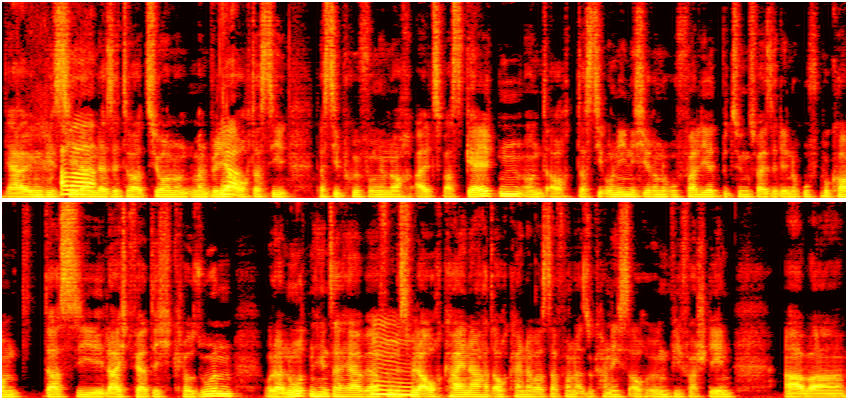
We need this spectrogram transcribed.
ja, irgendwie ist aber, jeder in der Situation und man will ja. ja. auch, dass die, dass die Prüfungen noch als was gelten und auch, dass die Uni nicht ihren Ruf verliert, beziehungsweise den Ruf bekommt, dass sie leichtfertig Klausuren oder Noten hinterherwerfen. Mhm. Das will auch keiner, hat auch keiner was davon, also kann ich es auch irgendwie verstehen. Aber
